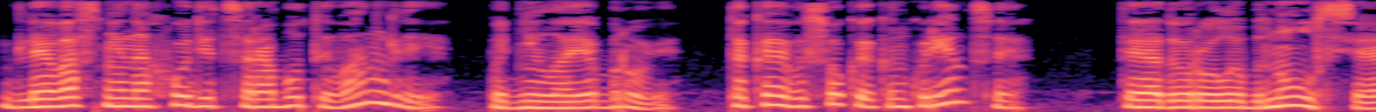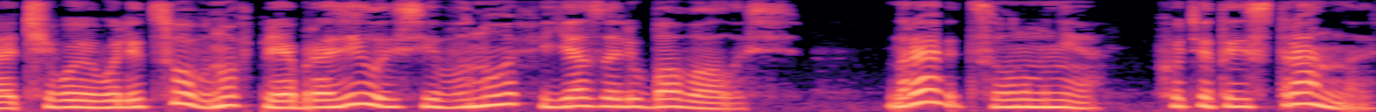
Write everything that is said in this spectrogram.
«Для вас не находится работы в Англии?» — подняла я брови. «Такая высокая конкуренция?» Теодор улыбнулся, отчего его лицо вновь преобразилось, и вновь я залюбовалась. Нравится он мне, Хоть это и странно,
